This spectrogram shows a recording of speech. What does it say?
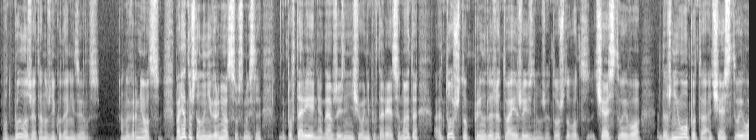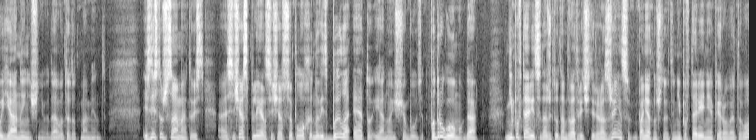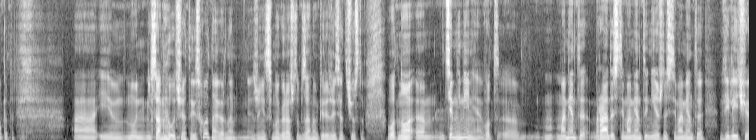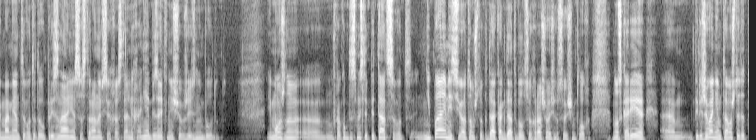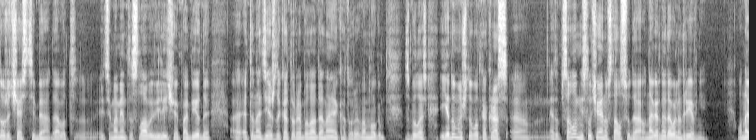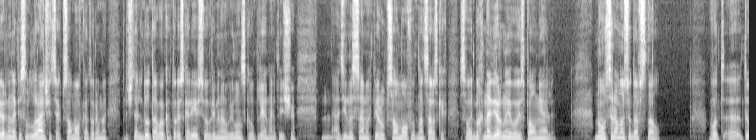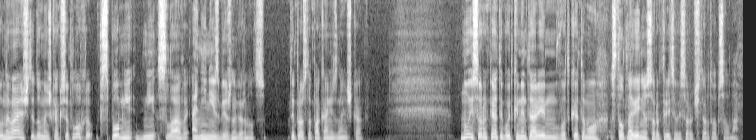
Вот было же это, оно же никуда не делось. Оно вернется. Понятно, что оно не вернется в смысле повторения, да, в жизни ничего не повторяется, но это э, то, что принадлежит твоей жизни уже, то, что вот часть твоего, даже не опыта, а часть твоего «я» нынешнего, да, вот этот момент. И здесь то же самое, то есть э, сейчас плен, сейчас все плохо, но ведь было это, и оно еще будет. По-другому, да. Не повторится, даже кто там 2, 3, 4 раз женится, понятно, что это не повторение первого этого опыта, а, и, ну, не самый лучший это исход, наверное, жениться много раз, чтобы заново пережить это чувство. Вот, но, э, тем не менее, вот э, моменты радости, моменты нежности, моменты величия, моменты вот этого признания со стороны всех остальных, они обязательно еще в жизни будут. И можно э, в каком-то смысле питаться вот не памятью о том, что да, когда-то было все хорошо, а сейчас все очень плохо, но скорее э, переживанием того, что это тоже часть тебя, да, вот э, эти моменты славы, величия, победы, э, это надежда, которая была дана и которая во многом сбылась. И я думаю, что вот как раз э, этот псалом не случайно встал сюда, он, наверное, довольно древний. Он, наверное, написан был раньше тех псалмов, которые мы прочитали до того, которые, скорее всего, времена Вавилонского плена. Это еще один из самых первых псалмов вот на царских свадьбах, наверное, его исполняли. Но он все равно сюда встал. Вот э, ты унываешь, ты думаешь, как все плохо, вспомни дни славы, они неизбежно вернутся. Ты просто пока не знаешь как. Ну и 45-й будет комментарием вот к этому столкновению 43 и 44 псалма.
